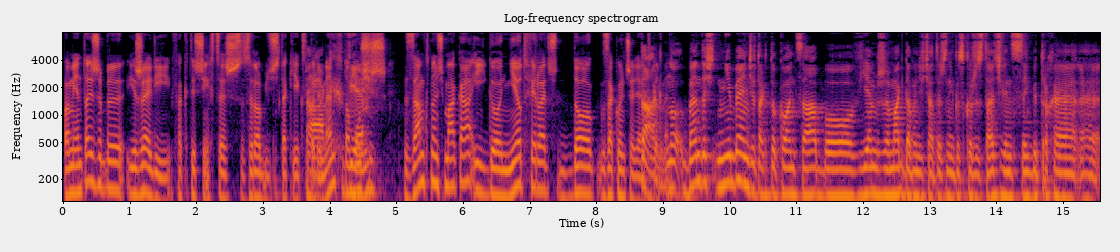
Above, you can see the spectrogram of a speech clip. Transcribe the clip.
pamiętaj, żeby jeżeli faktycznie chcesz zrobić taki eksperyment, tak, to wiem. musisz zamknąć Maca i go nie otwierać do zakończenia Tak, no będę, nie będzie tak do końca, bo wiem, że Magda będzie chciała też z niego skorzystać, więc jakby trochę e, e,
